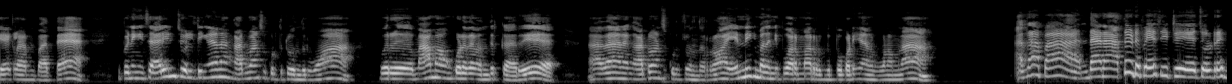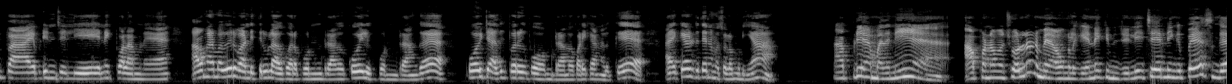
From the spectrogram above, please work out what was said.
கேட்கலான்னு பார்த்தேன். இப்போ நீங்க சரின்னு சொல்லிட்டீங்கன்னா நாங்க அட்வான்ஸ் கொடுத்துட்டு வந்துருவோம். ஒரு மாமா அவங்க கூட தான் வந்திருக்காரு. அதான் நாங்கள் அட்வான்ஸ் கொடுத்து வந்துடுறோம். என்னைக்கு மதனி போகிற மாதிரி இருக்கு? இப்போ கொடைக்கானல் போனோம்னா? அதான்ப்பா இந்த அத்தையிட்ட பேசிட்டு சொல்றேன்ப்பா எப்படின்னு சொல்லி என்னைக்கு போலாம்னு? அவங்க நம்ம வீடு வண்டி திருவிழாவுக்கு வர போகணுன்றாங்க கோயிலுக்கு போகணுன்றாங்க போயிட்டு அதுக்கு பிறகு போகணுன்றாங்க கொடைக்கானலுக்கு. அதை கேட்டு தான் நம்ம சொல்ல முடியும்? அப்படியா மதினி? அப்போ நம்ம சொல்லணுமே அவங்களுக்கு என்னைக்குன்னு சொல்லி. சரி நீங்கள் பேசுங்க.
